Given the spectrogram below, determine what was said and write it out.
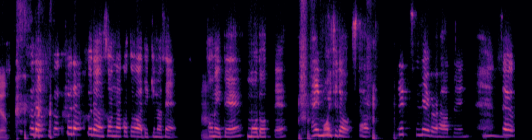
yeah. 普段ふ普段普段そんなことはできません。止 Mm. めて、戻って、はい、もう一度、start. It's never happened. So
